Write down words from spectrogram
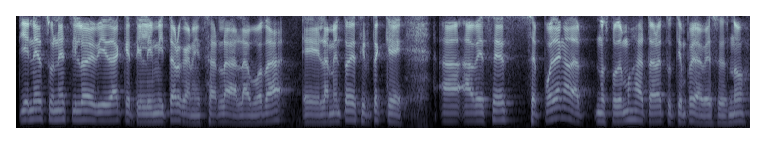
tienes un estilo de vida que te limita a organizar la, la boda, eh, lamento decirte que a, a veces se pueden adap- nos podemos adaptar a tu tiempo y a veces no.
